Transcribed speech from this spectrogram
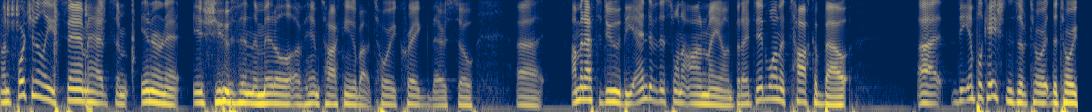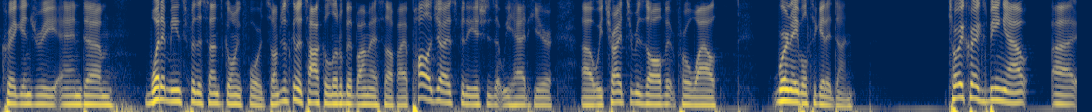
Unfortunately, Sam had some internet issues in the middle of him talking about Torrey Craig there, so uh, I'm gonna have to do the end of this one on my own. But I did want to talk about uh, the implications of Tor- the Torrey Craig injury and um, what it means for the Suns going forward. So I'm just gonna talk a little bit by myself. I apologize for the issues that we had here. Uh, we tried to resolve it for a while, weren't able to get it done. Torrey Craig's being out. Uh,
